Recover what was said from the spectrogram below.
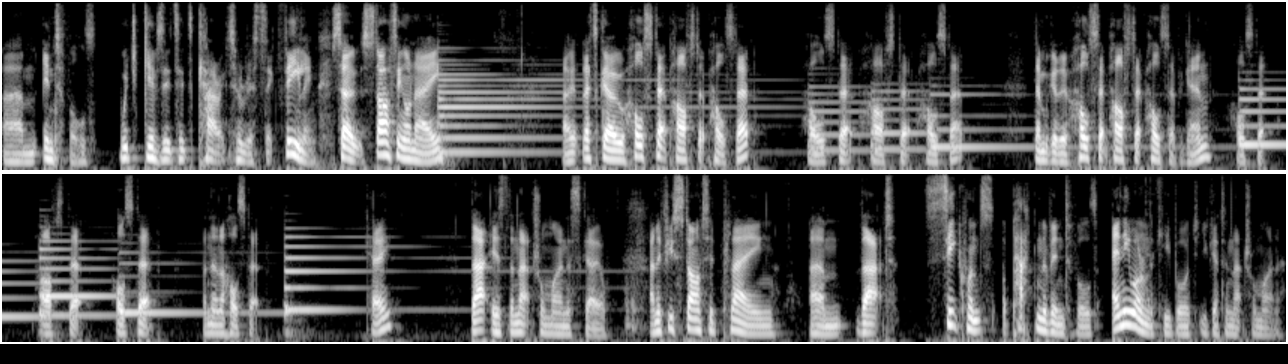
um, intervals, which gives it its characteristic feeling. So starting on A, uh, let's go whole step, half step, whole step, whole step, half step, whole step. Then we're going to do whole step, half step, whole step again, whole step, half step, whole step, and then a whole step. Okay? That is the natural minor scale. And if you started playing um, that sequence, a pattern of intervals, anywhere on the keyboard, you get a natural minor.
